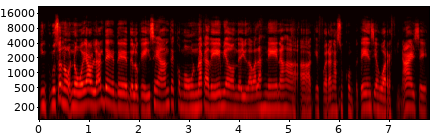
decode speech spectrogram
Incluso no, no voy a hablar de, de, lo que hice antes como una academia donde ayudaba a las nenas a, que fueran a sus competencias o a refinarse,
